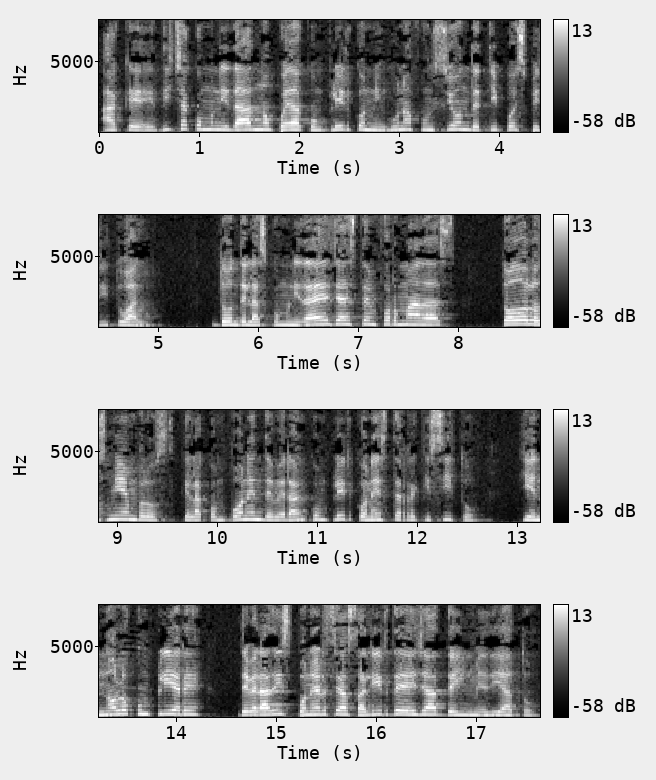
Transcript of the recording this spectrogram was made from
a que dicha comunidad no pueda cumplir con ninguna función de tipo espiritual. Donde las comunidades ya estén formadas, todos los miembros que la componen deberán cumplir con este requisito. Quien no lo cumpliere deberá disponerse a salir de ella de inmediato,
